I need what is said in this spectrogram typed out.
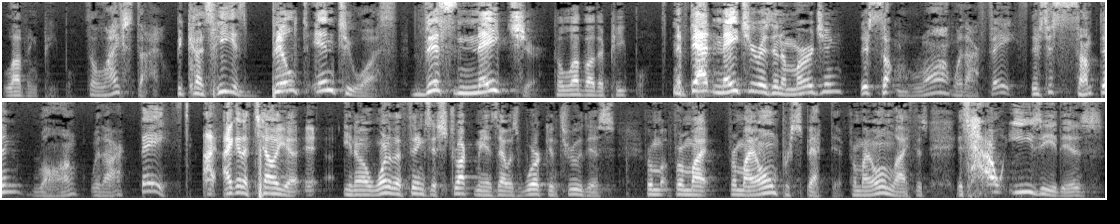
loving people. It's a lifestyle because He has built into us this nature to love other people. And if that nature isn't emerging, there's something wrong with our faith. There's just something wrong with our faith. I, I got to tell you, eh, you know, one of the things that struck me as I was working through this from, from, my, from my own perspective, from my own life, is, is how easy it is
